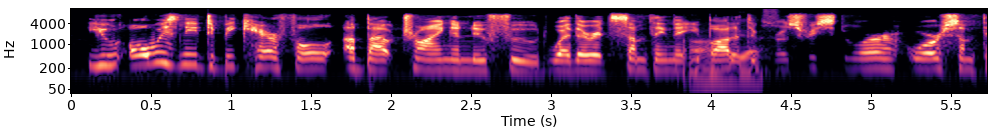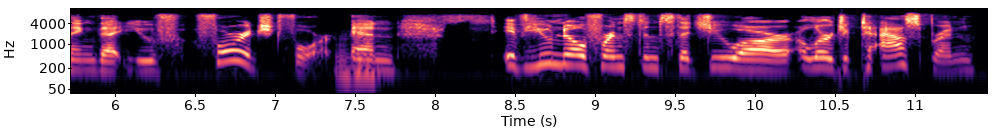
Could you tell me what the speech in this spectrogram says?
you always need to be careful about trying a new food, whether it's something that you Ah, bought at yes. the grocery store or something that you've foraged for. Mhm. And if you know, for instance, that you are allergic to aspirin,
